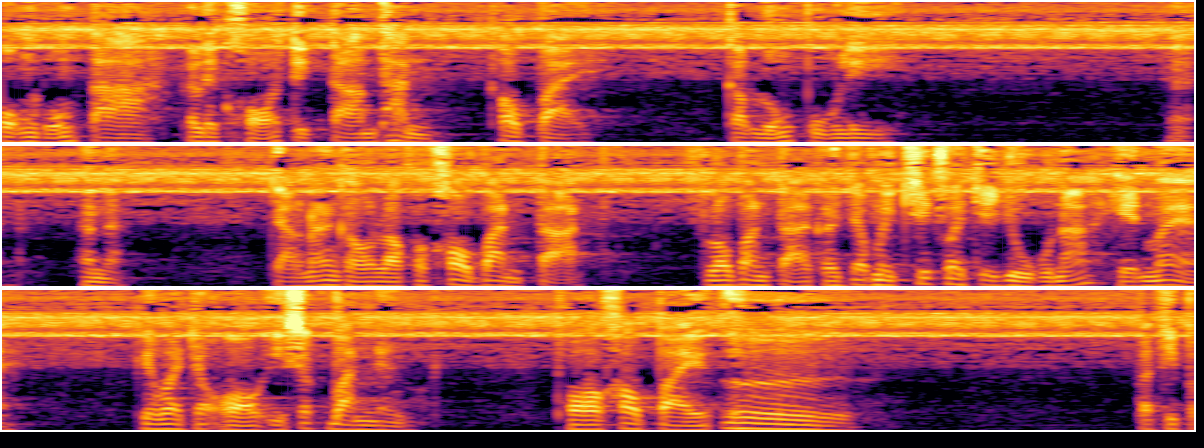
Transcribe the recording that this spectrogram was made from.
องค์หลวงตาก็เลยขอติดตามท่านเข้าไป กับหลวงปู่ลีนั่นนะจากนั้นเราเราก็เข้าบ้านตาด เราบ้านตาก็จะไม่คิดว่าจะอยู่นะ เห็นไหมค่ว่าจะออกอีกสักวันหนึ่ง พอเข้าไป เออ ปฏิป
